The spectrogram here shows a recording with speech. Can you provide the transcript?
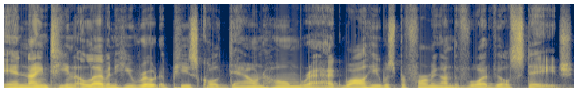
In 1911, he wrote a piece called Down Home Rag while he was performing on the vaudeville stage.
